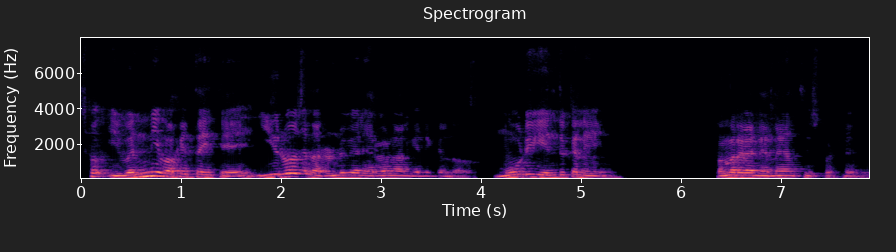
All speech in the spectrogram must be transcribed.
సో ఇవన్నీ ఒక ఈ రోజున రెండు వేల ఇరవై నాలుగు ఎన్నికల్లో మోడీ ఎందుకని తొందరగా నిర్ణయాలు తీసుకోవట్లేదు?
